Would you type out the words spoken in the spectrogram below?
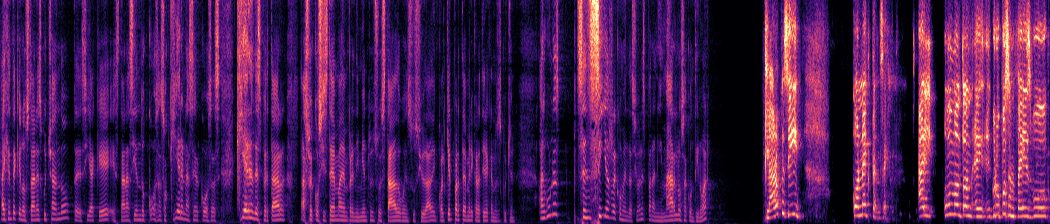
hay gente que nos están escuchando, te decía que están haciendo cosas o quieren hacer cosas, quieren despertar a su ecosistema de emprendimiento en su estado o en su ciudad, en cualquier parte de América Latina que nos escuchen. ¿Algunas sencillas recomendaciones para animarlos a continuar? Claro que sí. Conéctense. Hay un montón, eh, grupos en Facebook,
